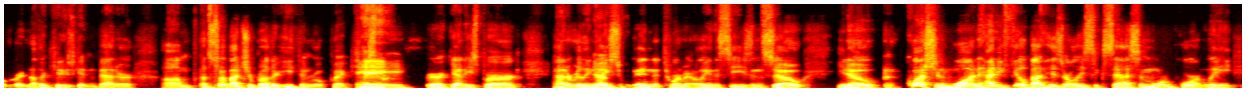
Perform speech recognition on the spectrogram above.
over another kid who's getting better um, let's talk about your brother ethan real quick. Hey. at gettysburg had a really yep. nice win at the tournament early in the season. So you know question one how do you feel about his early success? And more importantly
